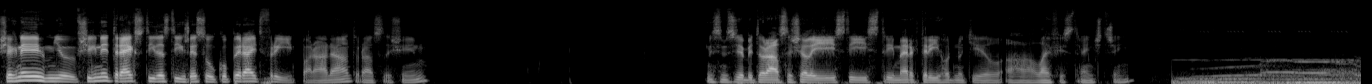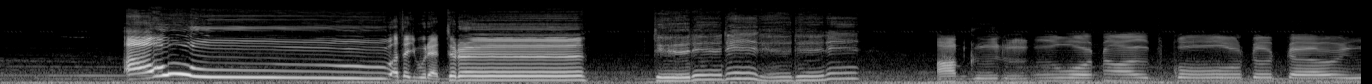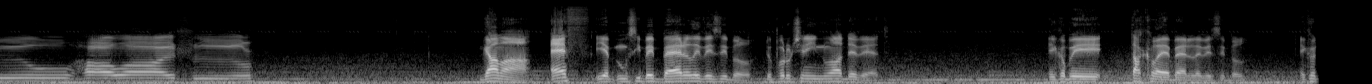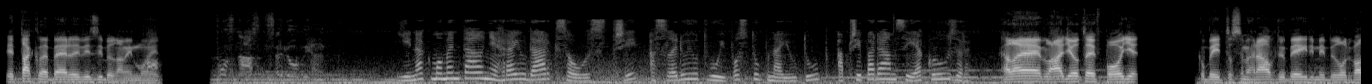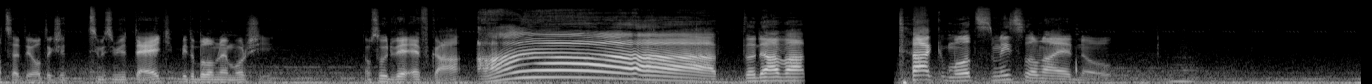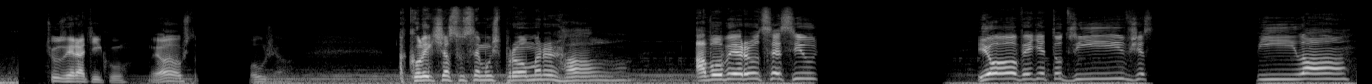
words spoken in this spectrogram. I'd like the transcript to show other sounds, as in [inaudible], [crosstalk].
Všechny, všechny tracks v téhle hře jsou copyright free. Paráda, to rád slyším. Myslím si, že by to rád slyšel i jistý streamer, který hodnotil uh, Life is Strange 3. Au! A teď bude. I'm giving you to tell you how I feel. Gamma. F je, musí být barely visible. Doporučený 09. Jakoby takhle je barely visible. Jako je takhle barely visible na. Poznáš předověk. Jinak momentálně hraju Dark Souls 3 a sleduju tvůj postup na YouTube a připadám si jak loser. Hele, Vláďo, to je v pohodě. Jakoby to jsem hrál v době, kdy mi bylo 20, jo, takže si myslím, že teď by to bylo mnohem horší. Tam jsou dvě FK. A to dává tak moc smysl najednou. Čus hratíku. Jo, už to... Bohužel. A kolik času jsem už promrhal? A v obě ruce si už... Jo, vědět to dřív, že bílá.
